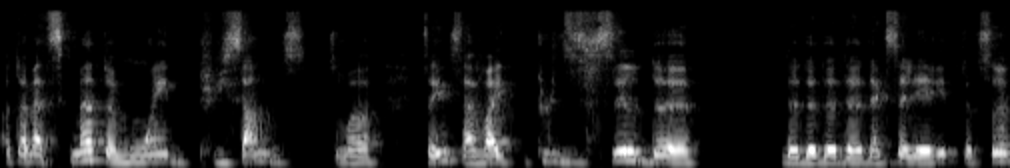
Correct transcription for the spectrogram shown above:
automatiquement, tu as moins de puissance. Tu vois, ça va être plus difficile de, d'accélérer et tout ça.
